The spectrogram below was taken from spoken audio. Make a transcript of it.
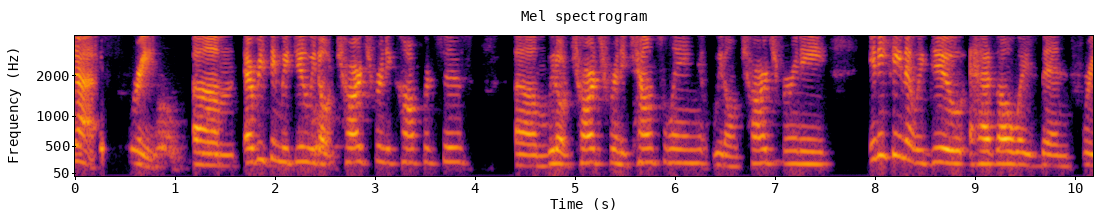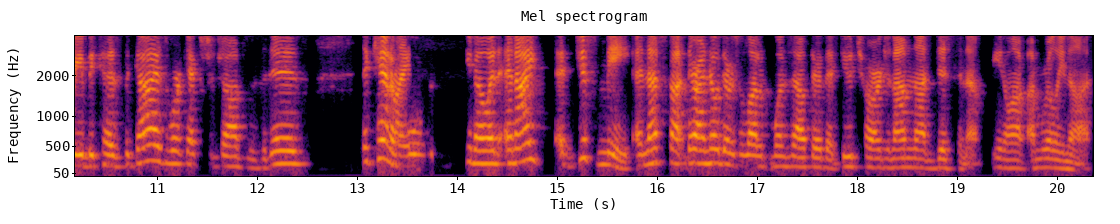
Yes. It's free. Um, everything we do, we don't charge for any conferences. Um, we don't charge for any counseling. We don't charge for any anything that we do has always been free because the guys work extra jobs as it is. They can't right. afford, you know, and, and I, just me, and that's not there. I know there's a lot of ones out there that do charge and I'm not dissing them. You know, I'm, I'm really not.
